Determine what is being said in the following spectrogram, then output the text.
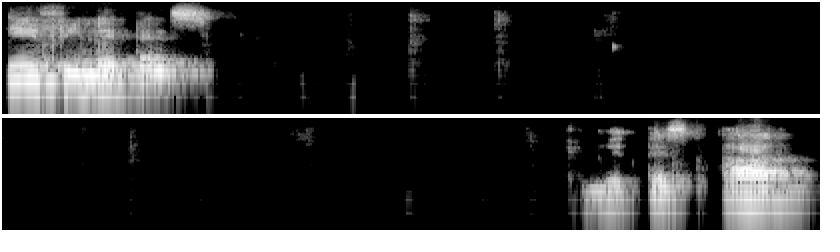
y filetes filetes a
